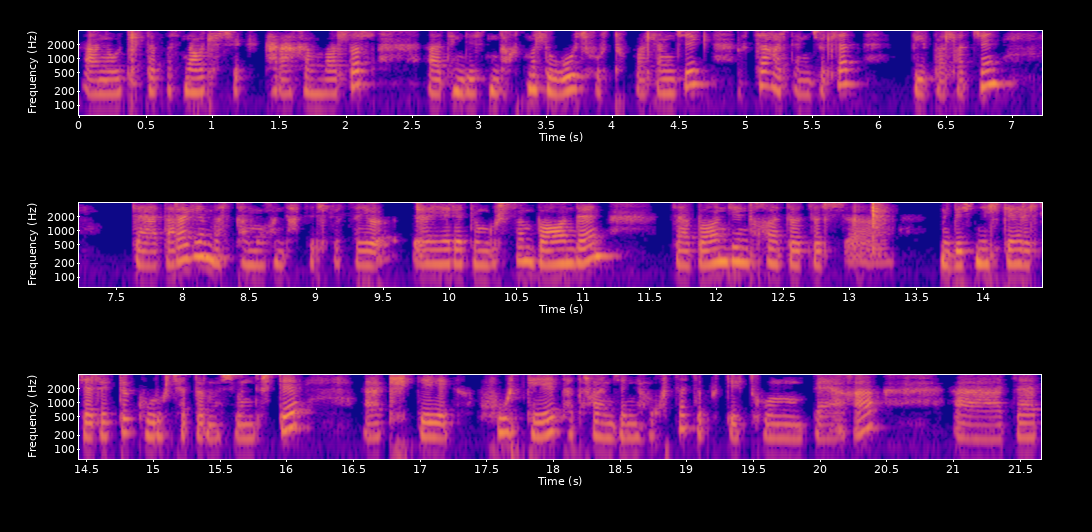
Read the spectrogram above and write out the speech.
А нүүдэлтэй бас ноодл шиг тараах юм бол тэндээс нь тогтмол өгөөж хүртэх боломжийг хувьцаагаар дамжуулаад бий болгож байна. За дараагийн бас томоохон зах зээл сая яриад өнгөрсөн бонд байна. За бондын тухайд бол мэдээж нээлттэй харилцаалагддаг хүрэх чадвар маш өндөртэй. А гэхдээ хүүтэй тодорхой хэмжээний хугацаатай бүтээгдэхүүн байгаа. А за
